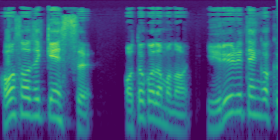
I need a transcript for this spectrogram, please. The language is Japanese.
放送実験室、男どものゆるゆる天国。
